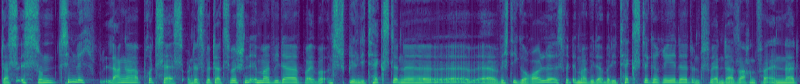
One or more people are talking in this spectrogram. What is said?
Das ist so ein ziemlich langer Prozess und es wird dazwischen immer wieder, bei, bei uns spielen die Texte eine äh, äh wichtige Rolle, es wird immer wieder über die Texte geredet und es werden da Sachen verändert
